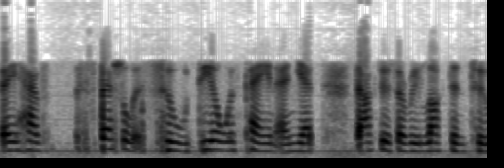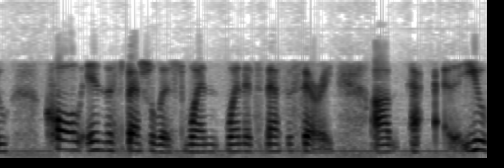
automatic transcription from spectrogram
they have specialists who deal with pain, and yet doctors are reluctant to call in the specialist when when it's necessary. Um, you,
